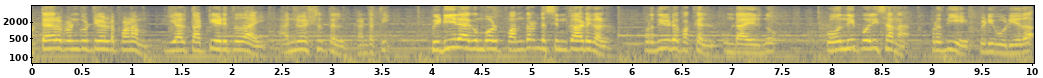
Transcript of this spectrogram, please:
ഒട്ടേറെ പെൺകുട്ടികളുടെ പണം ഇയാൾ തട്ടിയെടുത്തതായി അന്വേഷണത്തിൽ കണ്ടെത്തി. പിടിയിലാകുമ്പോൾ പന്ത്രണ്ട് സിം കാർഡുകൾ പ്രതിയുടെ പക്കൽ ഉണ്ടായിരുന്നു. കോന്നി പോലീസാണ് പ്രതിയെ പിടികൂടിയത്.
